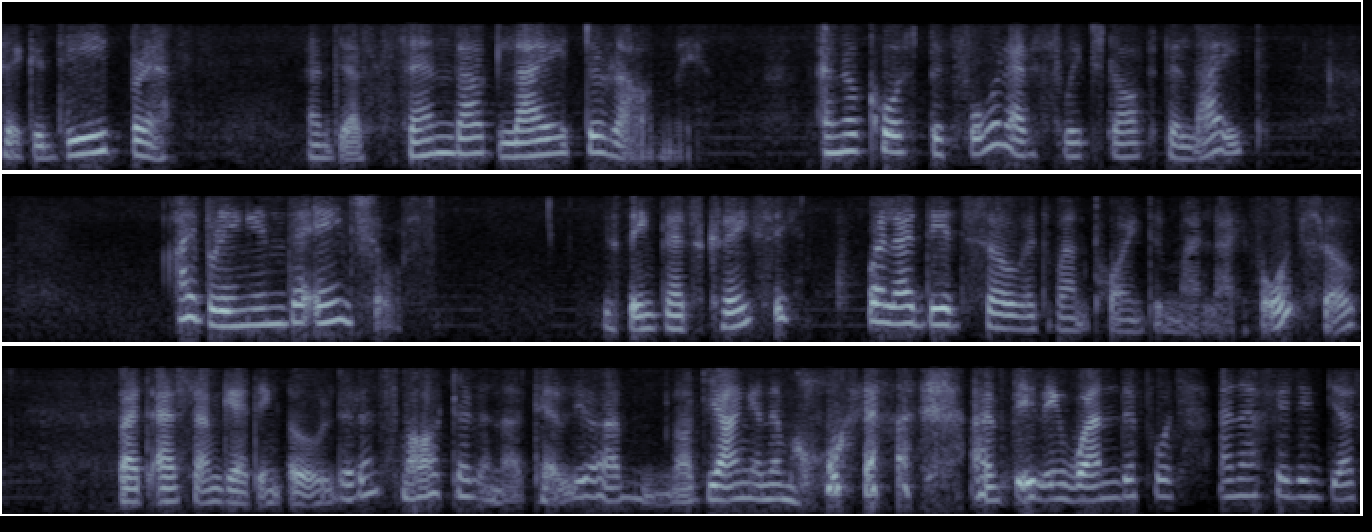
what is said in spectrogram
Take a deep breath and just send out light around me. And of course, before I've switched off the light, I bring in the angels. You think that's crazy? Well, I did so at one point in my life also. But as I'm getting older and smarter, and I tell you, I'm not young anymore, I'm feeling wonderful and I'm feeling just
